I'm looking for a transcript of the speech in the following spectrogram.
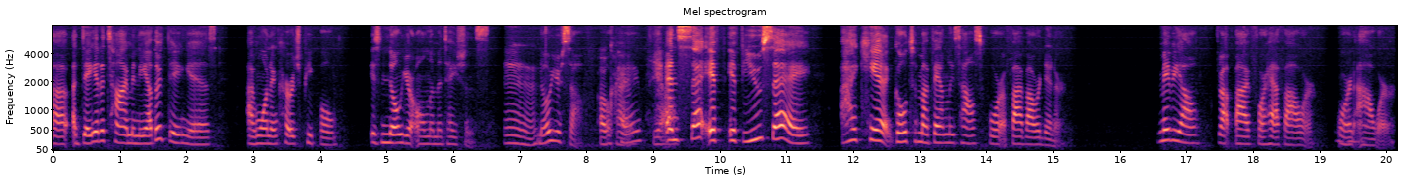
uh, a day at a time. And the other thing is, I want to encourage people is know your own limitations. Know yourself. Okay. Okay. Yeah. And say if if you say, I can't go to my family's house for a five hour dinner. Maybe I'll drop by for a half hour or an hour.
